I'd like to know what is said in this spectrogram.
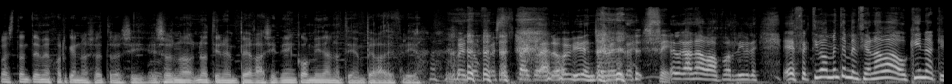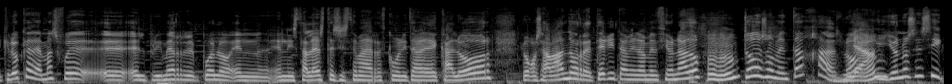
Bastante mejor que nosotros, sí. Esos no, no tienen pega. Si tienen comida, no tienen pega de frío. Bueno, pues está claro, evidentemente. Sí. Él ganaba por libre. Efectivamente mencionaba a Oquina, que creo que además fue eh, el primer pueblo en, en instalar este sistema de red comunitaria de calor. Luego Sabando, Retegui también ha mencionado. Todos son ventajas, ¿no? Y yo no sé si,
